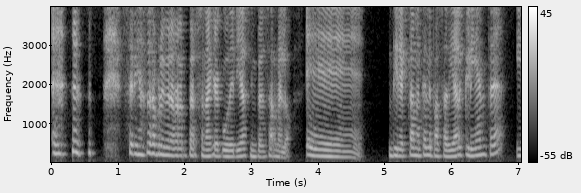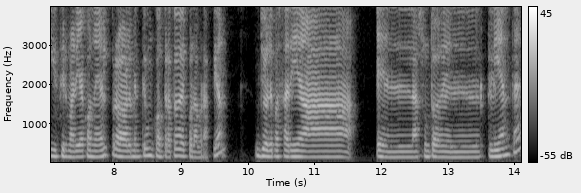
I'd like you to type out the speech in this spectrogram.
Serías la primera persona que acudiría sin pensármelo. Eh, directamente le pasaría al cliente y firmaría con él probablemente un contrato de colaboración. Yo le pasaría el asunto del cliente,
